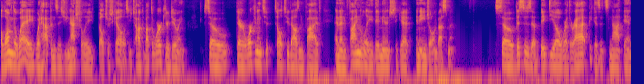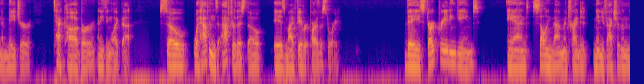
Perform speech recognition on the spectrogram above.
along the way, what happens is you naturally build your skills. You talk about the work you're doing. So they're working until 2005. And then finally, they managed to get an angel investment. So this is a big deal where they're at because it's not in a major tech hub or anything like that. So what happens after this, though, is my favorite part of the story. They start creating games and selling them and trying to manufacture them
